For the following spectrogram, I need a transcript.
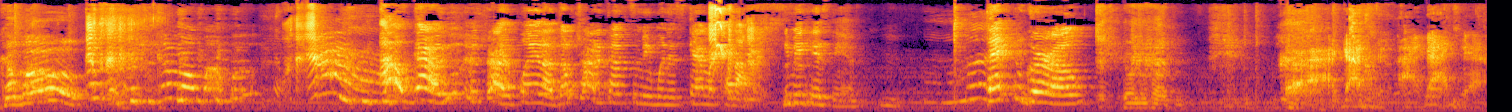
Come on. Come on, Mama. Oh, God, you just try to play it out. Don't try to come to me when this camera cut off. Give me a kiss then. Thank you, girl. Come to Poppy. Ah, I got you. I got you.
